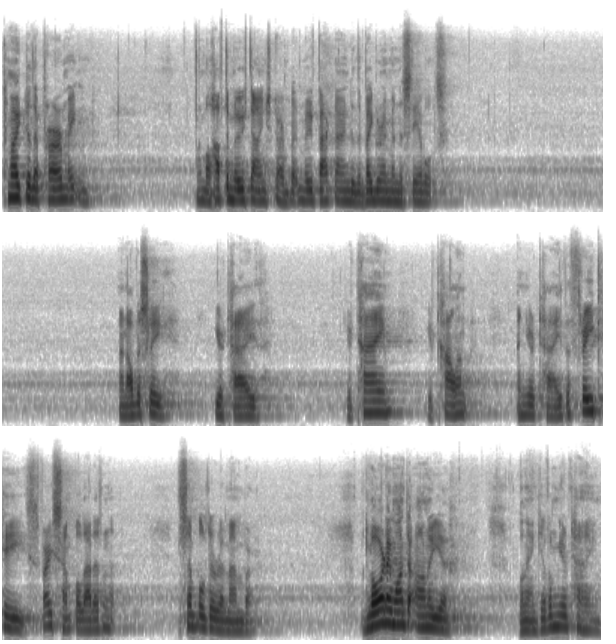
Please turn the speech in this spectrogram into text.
Come out to the prayer meeting. And we'll have to move down or move back down to the big room in the stables. And obviously, your tithe, your time, your talent, and your tithe. The three T's. Very simple, that isn't it? Simple to remember. But Lord, I want to honor you. Well, then give them your time,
